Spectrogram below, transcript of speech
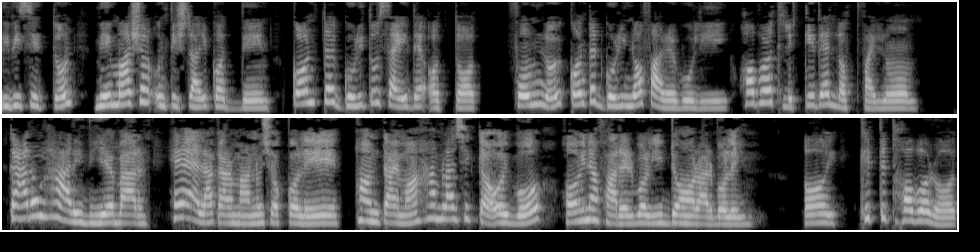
বি বি চি টোন মে মাছৰ ঊনত্ৰিশ তাৰিখৰ দিন কণ্টেক্ট গৰিটো চাৰিদে অত ফোন লৈ কণ্টেক্ট গৰি নফাৰে বুলি খবৰত লিখি দে লত ফাইলম কারণ হারি দিয়ে বার হে এলাকার মানুষ সকলে হন্টাইম হামলা শিক্ষা ওইব হয় না ফারের বলি ডরার বলে। অই ক্ষেত্রে খবরত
